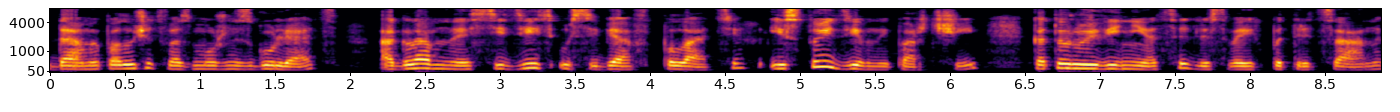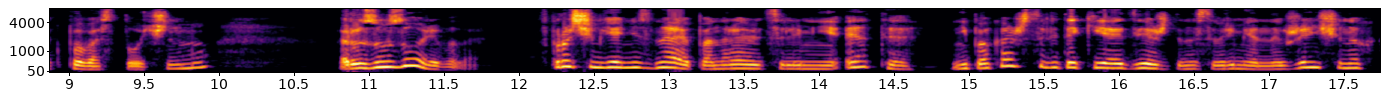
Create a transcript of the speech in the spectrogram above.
дамы получат возможность гулять, а главное сидеть у себя в платьях из той дивной парчи, которую Венеция для своих патрицианок по-восточному разузоривала. Впрочем, я не знаю, понравится ли мне это не покажутся ли такие одежды на современных женщинах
